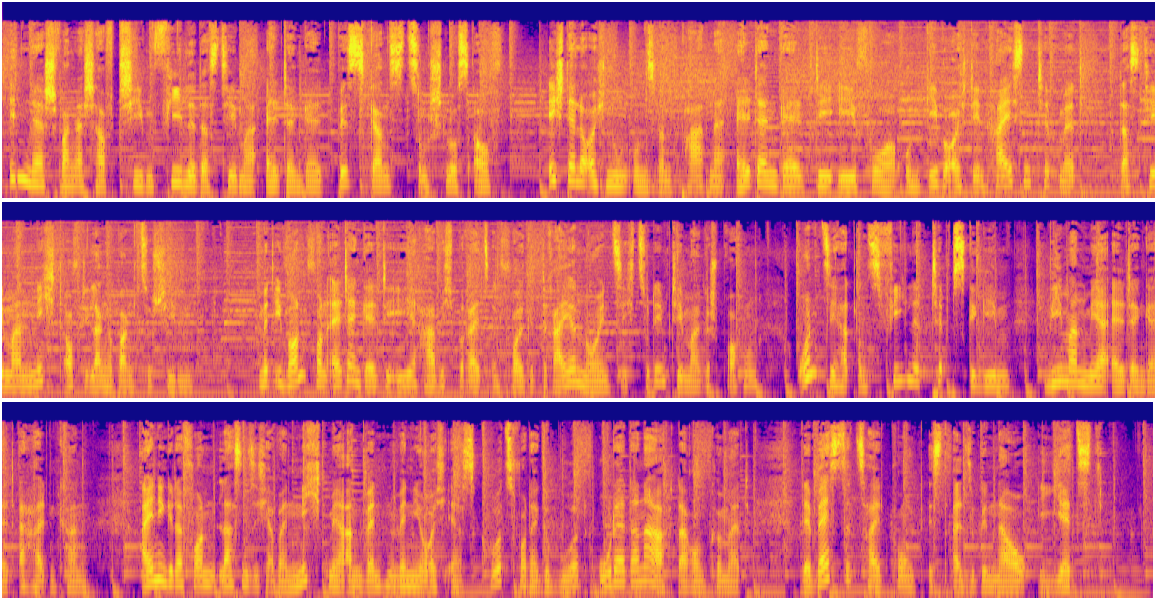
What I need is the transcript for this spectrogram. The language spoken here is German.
In der Schwangerschaft schieben viele das Thema Elterngeld bis ganz zum Schluss auf. Ich stelle euch nun unseren Partner elterngeld.de vor und gebe euch den heißen Tipp mit, das Thema nicht auf die lange Bank zu schieben. Mit Yvonne von elterngeld.de habe ich bereits in Folge 93 zu dem Thema gesprochen und sie hat uns viele Tipps gegeben, wie man mehr Elterngeld erhalten kann. Einige davon lassen sich aber nicht mehr anwenden, wenn ihr euch erst kurz vor der Geburt oder danach darum kümmert. Der beste Zeitpunkt ist also genau jetzt.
